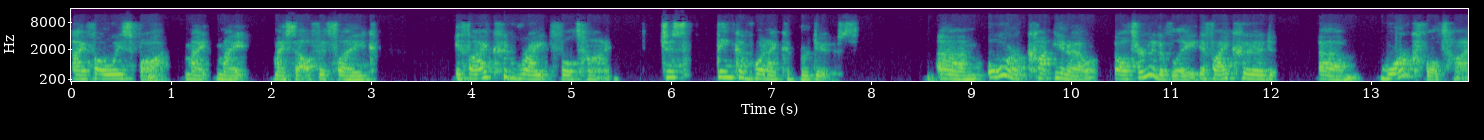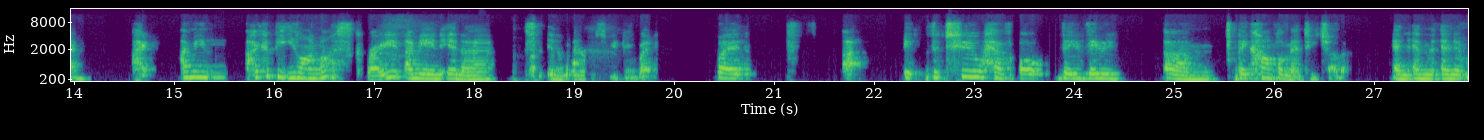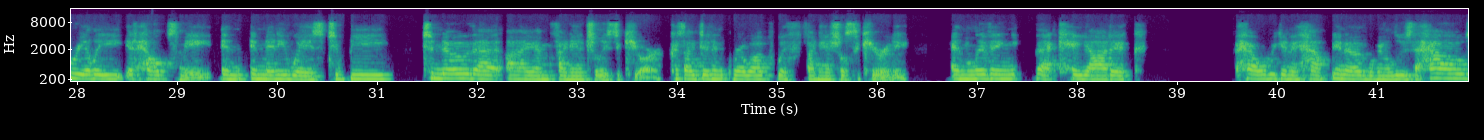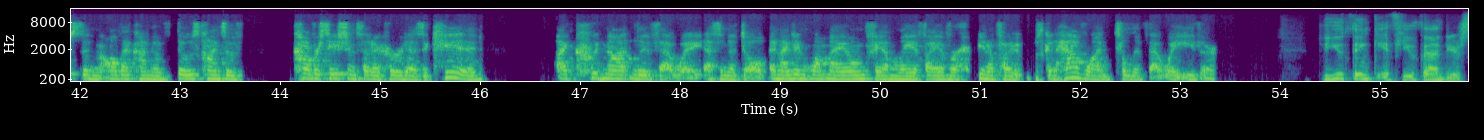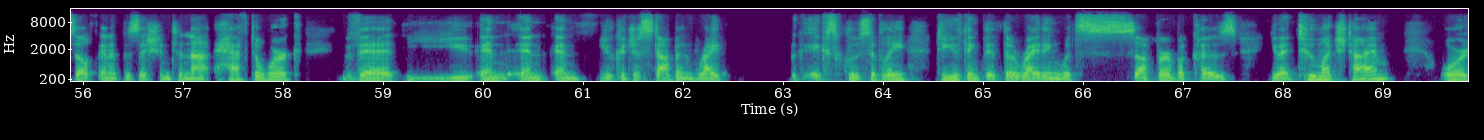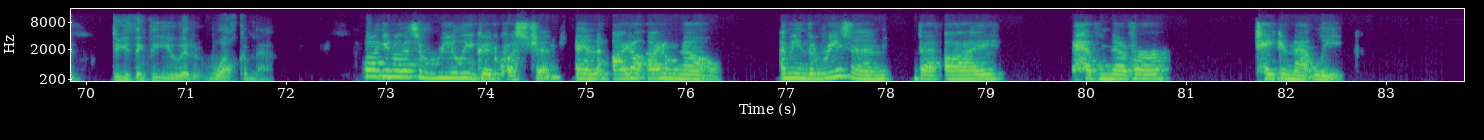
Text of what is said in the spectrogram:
I've always fought my my myself. It's like if I could write full time, just think of what I could produce. Um, or you know, alternatively, if I could um, work full time, I I mean, I could be Elon Musk, right? I mean, in a in a manner of speaking, but but I, it, the two have all, they they um, they complement each other, and and and it really it helps me in in many ways to be to know that I am financially secure because I didn't grow up with financial security and living that chaotic. How are we going to have you know we're going to lose the house and all that kind of those kinds of conversations that I heard as a kid, I could not live that way as an adult. And I didn't want my own family, if I ever, you know, if I was going to have one, to live that way either. Do you think if you found yourself in a position to not have to work, that you and and and you could just stop and write exclusively do you think that the writing would suffer because you had too much time or do you think that you would welcome that well, you know, that's a really good question. And I don't I don't know. I mean, the reason that I have never taken that leap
